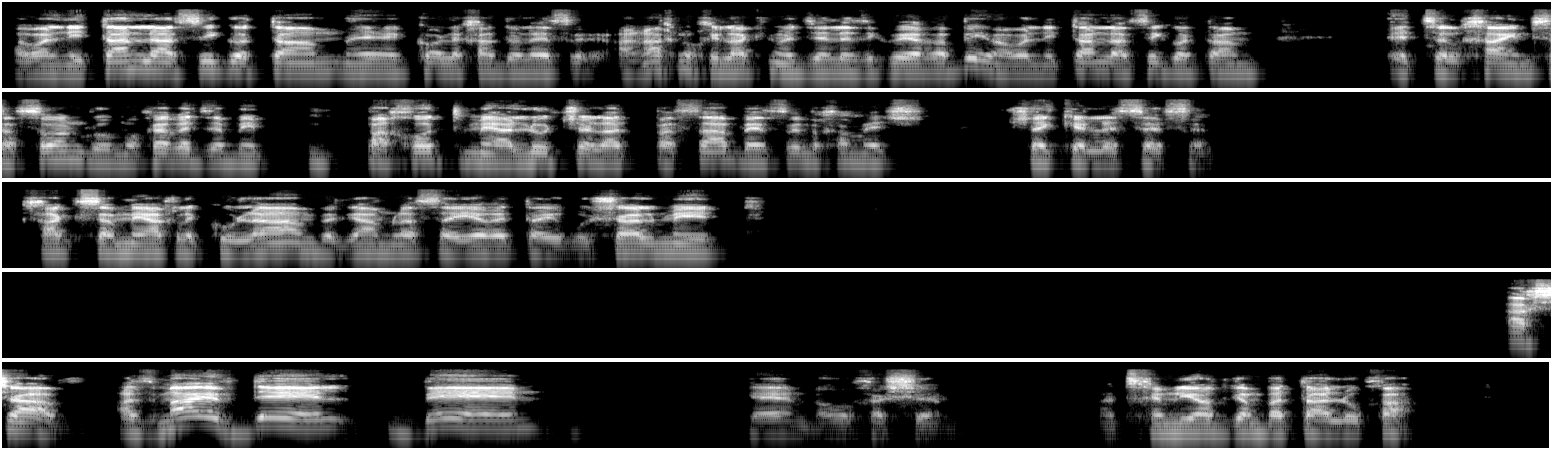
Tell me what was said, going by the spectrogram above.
אבל ניתן להשיג אותם, אה, כל אחד עולה, אנחנו חילקנו את זה לזיכוי הרבים, אבל ניתן להשיג אותם אצל חיים ששון, והוא מוכר את זה מפחות מעלות של הדפסה ב-25 שקל לספר. חג שמח לכולם וגם לסיירת הירושלמית. עכשיו, אז מה ההבדל בין... כן, ברוך השם. צריכים להיות גם בתהלוכה.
